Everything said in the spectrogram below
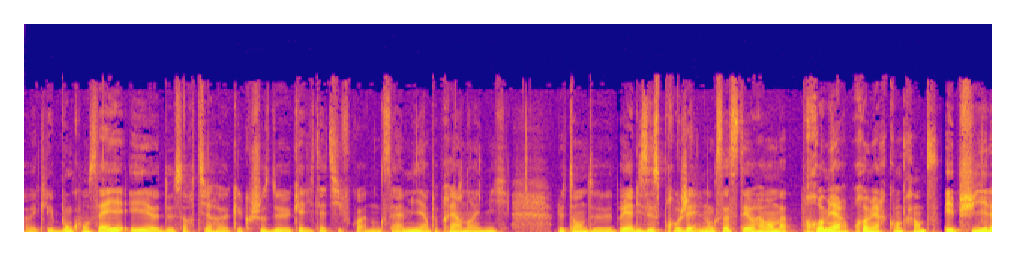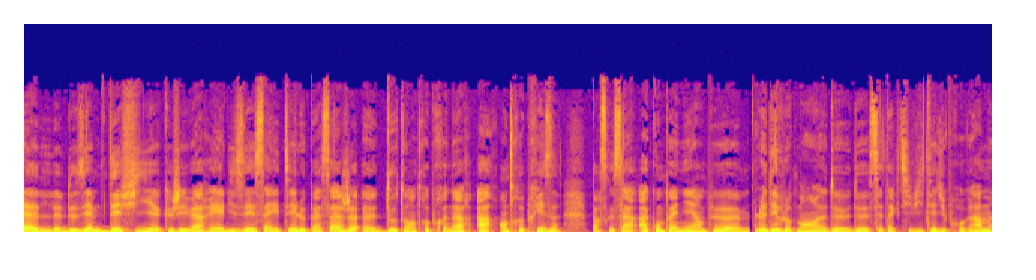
avec les bons conseils et de sortir quelque chose de qualitatif. Quoi. Donc ça a mis à peu près un an et demi le temps de réaliser ce projet. Donc ça, c'était vraiment ma première, première contrainte. Et puis, le deuxième défi que j'ai eu à réaliser, ça a été le passage d'auto-entrepreneur à entreprise, parce que ça a accompagné un peu le développement de, cette activité du programme.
